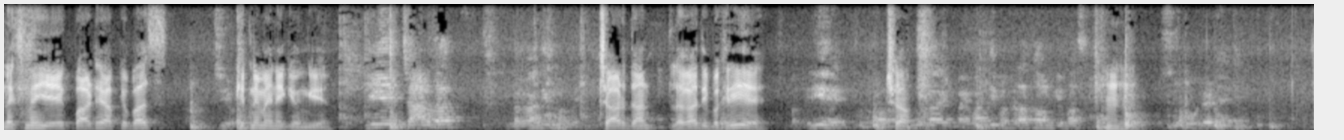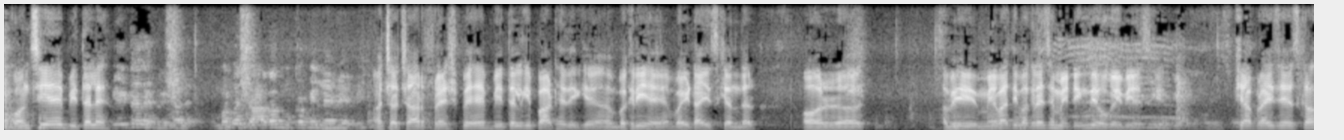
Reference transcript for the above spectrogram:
नेक्स्ट में ये एक पार्ट है आपके पास। कितने महीने की होंगी ये? ये चार दांत लगा दी चार दांत लगा दी? बकरी है? बकरी है। अच्छा। बकरा था उनके पास। हम्म हम्म। है। कौन सी है? बीतल है? बेटल है बेटल है। उम्र में चार दांत मुकम्मल नहीं है अभी। अच्छा चार फ्रेश पे है बीतल की पार्ट है देखिए। बकरी है वाइट आइस के अंदर। और अभी मेवाती बकरे से मीटिंग भी हो गई भी है इसकी। क्या प्राइस है इसका?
